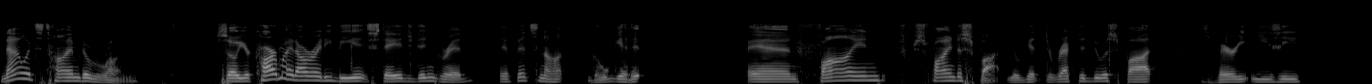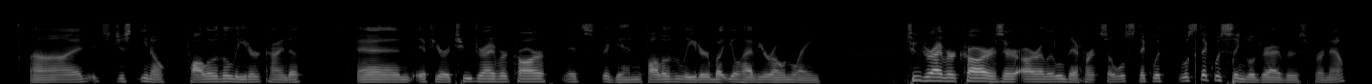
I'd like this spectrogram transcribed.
now it's time to run. So your car might already be staged in grid. If it's not, go get it and find find a spot. You'll get directed to a spot. It's very easy. Uh, it's just you know follow the leader kind of. And if you're a two driver car, it's again follow the leader, but you'll have your own lane. Two driver cars are, are a little different, so we'll stick with we'll stick with single drivers for now.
